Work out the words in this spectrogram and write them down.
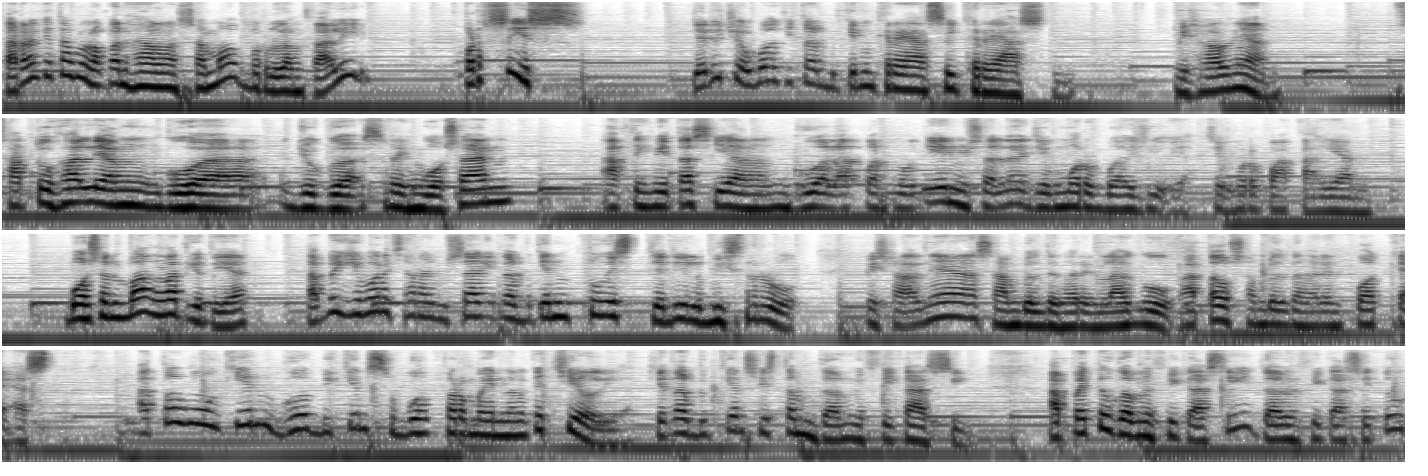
Karena kita melakukan hal yang sama berulang kali, persis. Jadi coba kita bikin kreasi-kreasi. Misalnya, satu hal yang gue juga sering bosan, aktivitas yang gue lakukan rutin misalnya jemur baju ya jemur pakaian bosen banget gitu ya. Tapi gimana cara bisa kita bikin twist jadi lebih seru? Misalnya sambil dengerin lagu atau sambil dengerin podcast. Atau mungkin gue bikin sebuah permainan kecil ya. Kita bikin sistem gamifikasi. Apa itu gamifikasi? Gamifikasi itu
